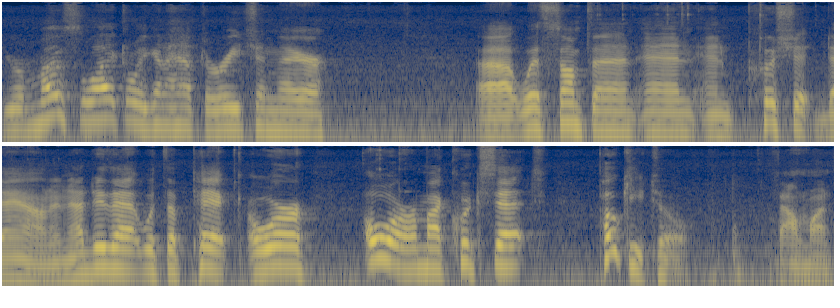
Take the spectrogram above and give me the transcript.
you're most likely going to have to reach in there uh, with something and and push it down. And I do that with the pick or or my Kwikset pokey tool. Found one.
